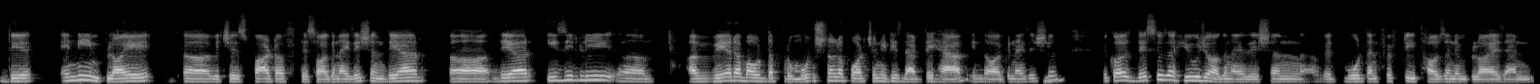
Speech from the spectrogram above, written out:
they any employee uh, which is part of this organization they are uh, they are easily um, aware about the promotional opportunities that they have in the organization. Mm-hmm. because this is a huge organization with more than 50000 employees and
